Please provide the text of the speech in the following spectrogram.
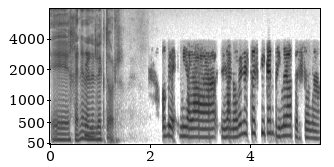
genera en el lector? Hombre, mira, la, la, novela está escrita en primera persona.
